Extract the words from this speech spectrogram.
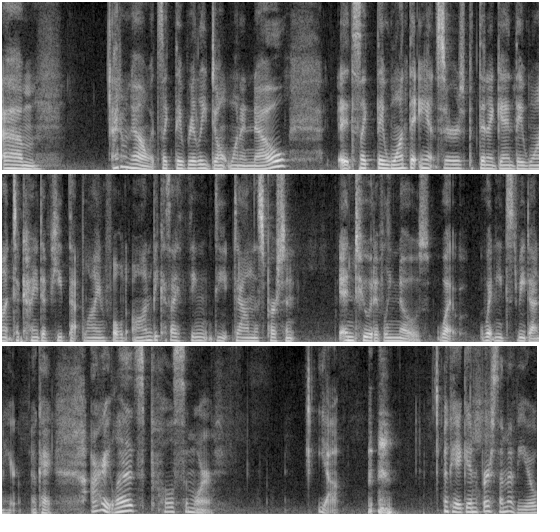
um I don't know. It's like they really don't want to know. It's like they want the answers, but then again, they want to kind of keep that blindfold on because I think deep down this person intuitively knows what what needs to be done here. Okay. All right, let's pull some more. Yeah. okay, again, for some of you,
